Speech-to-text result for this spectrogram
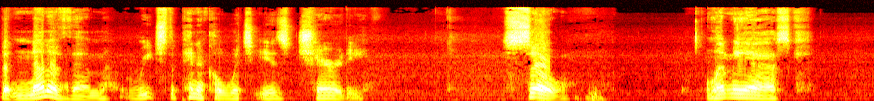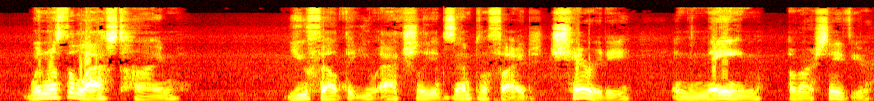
But none of them reach the pinnacle, which is charity. So, let me ask, when was the last time you felt that you actually exemplified charity in the name of our Savior.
